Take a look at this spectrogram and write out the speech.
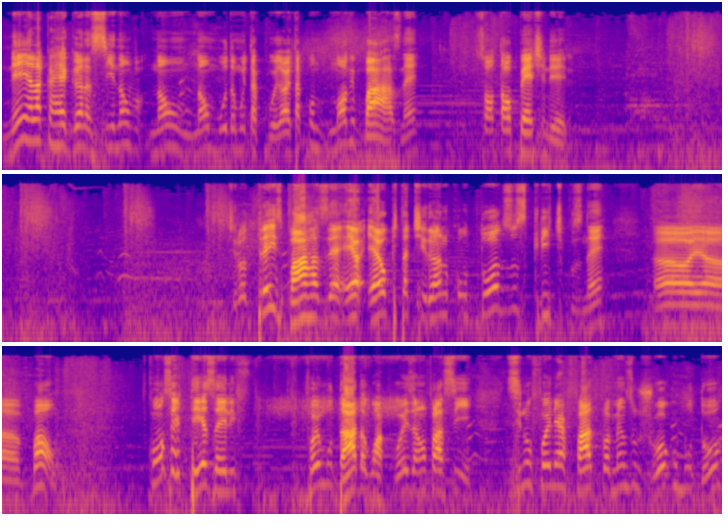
Nem ela carregando assim não, não, não muda muita coisa. Olha, tá com 9 barras, né? Soltar o pet nele. Tirou 3 barras, é, é, é, o que tá tirando com todos os críticos, né? Uh, uh, bom, com certeza ele foi mudado alguma coisa. Vamos falar assim, se não foi nerfado, pelo menos o jogo mudou,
